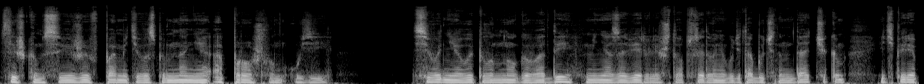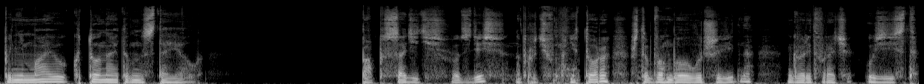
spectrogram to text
Слишком свежи в памяти воспоминания о прошлом УЗИ. Сегодня я выпила много воды, меня заверили, что обследование будет обычным датчиком, и теперь я понимаю, кто на этом настоял. «Папа, садитесь вот здесь, напротив монитора, чтобы вам было лучше видно», — говорит врач-узист.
